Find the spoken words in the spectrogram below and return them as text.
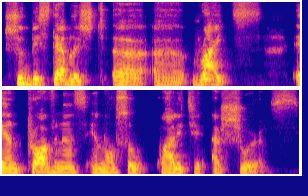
should be established uh, uh, rights and provenance and also quality assurance.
